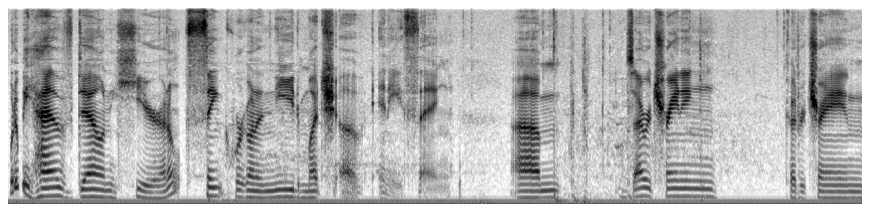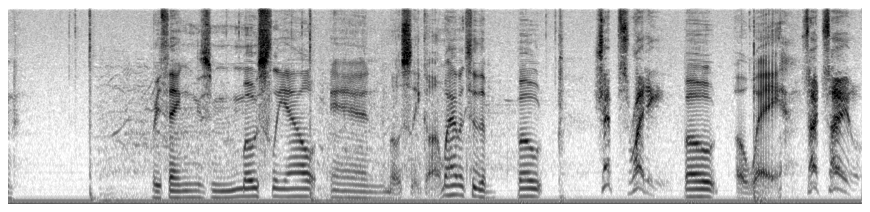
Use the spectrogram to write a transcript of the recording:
What do we have down here? I don't think we're going to need much of anything. Um, was I retraining? Could retrain. Everything's mostly out and mostly gone. What happened to the boat? Ships ready. Boat away. Set sail.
